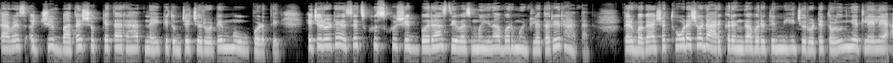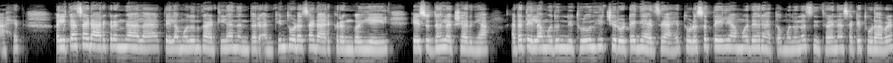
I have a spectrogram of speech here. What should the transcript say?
त्यावेळेस अजिबातच शक्यता राहत नाही, की तुमचे चिरोटे मऊ पडतील. हे चिरोटे असेच खुसखुशीत बराच दिवस महिनाभर म्हटले तरी राहतात. तर बघा अशा थोड्याशा डार्क रंगावरती मी हे चिरोटे तळून घेतलेले आहेत. हलकासा डार्क रंग आला, तेलामधून काढल्यानंतर आणखीन थोडासा डार्क रंग येईल, हे सुद्धा लक्षात घ्या. आता तेलामधून निथळून हे चिरोटे घ्यायचे आहेत. थोडंसं तेल यामध्ये राहतं म्हणूनच निथळण्यासाठी थोडा वेळ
